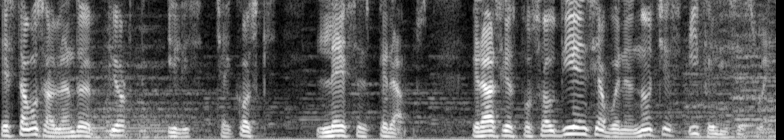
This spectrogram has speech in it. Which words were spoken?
Estamos hablando de Piotr Ilyich Tchaikovsky. Les esperamos. Gracias por su audiencia, buenas noches y felices sueños.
